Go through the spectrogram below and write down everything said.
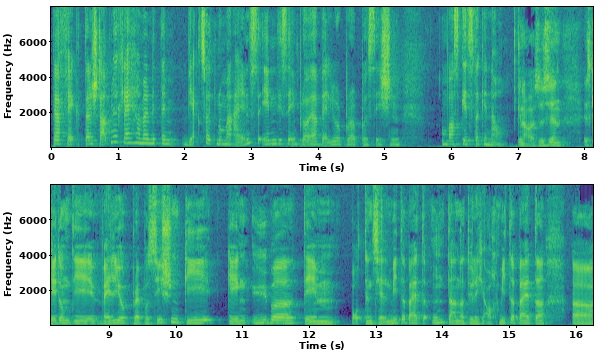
Perfekt, dann starten wir gleich einmal mit dem Werkzeug Nummer eins, eben diese Employer Value Proposition. Um was geht es da genau? Genau, also es, ein, es, geht um die Value Preposition, die gegenüber dem potenziellen Mitarbeiter und dann natürlich auch Mitarbeiter äh,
